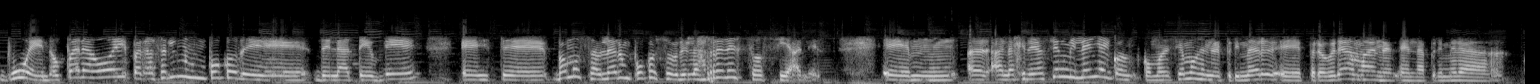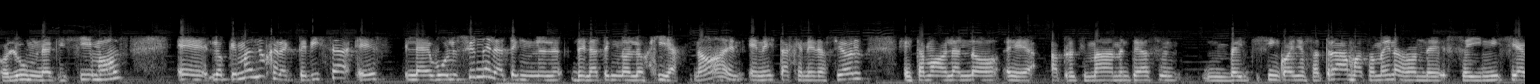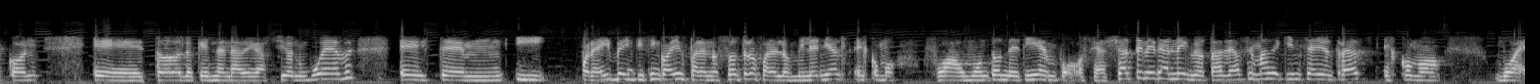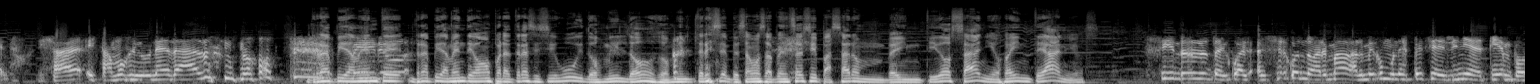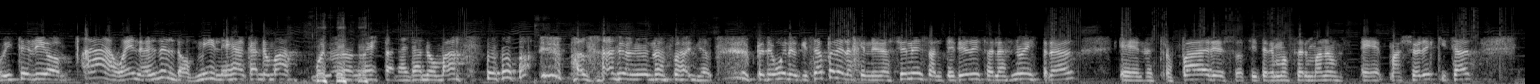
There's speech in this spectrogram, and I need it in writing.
Bueno, para hoy, para salirnos un poco de, de la TV, este, vamos a hablar un poco sobre las redes sociales. Eh, a, la generación millennial, como decíamos en el primer eh, programa, en, en, la primera columna que hicimos, eh, lo que más nos caracteriza es la evolución de la, de la tecnología, ¿no? En, en, esta generación estamos hablando eh, aproximadamente hace un 25 años atrás, más o menos, donde se inicia con eh, todo lo que es la navegación web, este, y por ahí 25 años para nosotros, para los millennials, es como wow, un montón de tiempo. O sea, ya tener anécdotas de hace más de 15 años atrás es como, bueno, ya estamos en una edad, ¿no? Rápidamente, rápidamente vamos para atrás y decís, uy, 2002, 2003 empezamos a pensar si pasaron 22 años, 20 años. Sí, no, no, tal cual. Ayer cuando armaba, armé como una especie de línea de tiempo, ¿viste? Digo, ah, bueno, es del 2000, es acá nomás. Bueno, no, no es tan acá nomás. Pasaron unos años. Pero bueno, quizás para las generaciones anteriores a las nuestras, eh, nuestros padres o si tenemos hermanos eh, mayores, quizás,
